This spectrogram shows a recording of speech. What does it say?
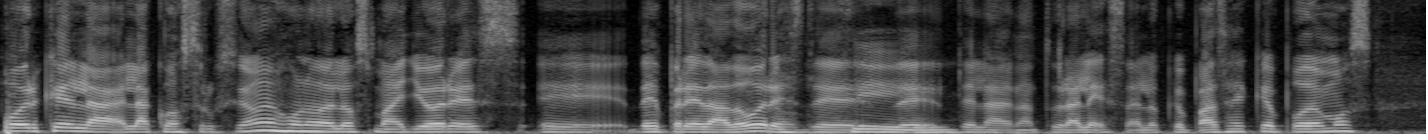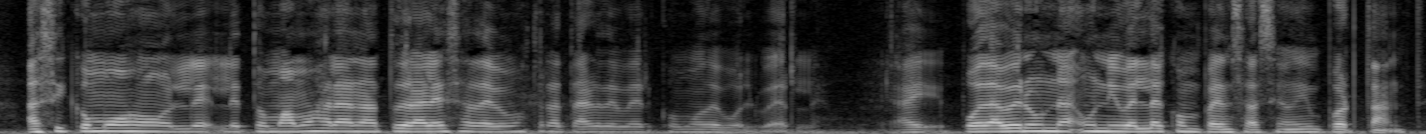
porque la, construcción es uno de los mayores eh, depredadores de, la naturaleza. Lo que pasa es que podemos, así como le, tomamos a la naturaleza, debemos tratar de ver cómo devolverle. puede haber un nivel de compensación importante.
